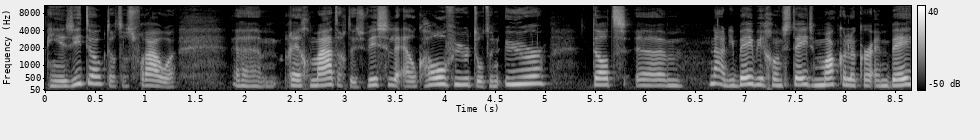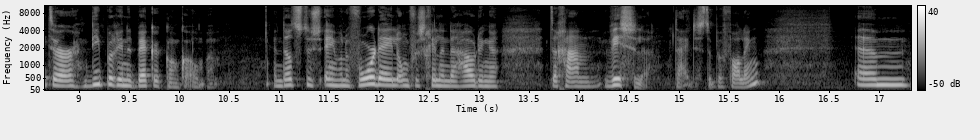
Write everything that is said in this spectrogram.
En je ziet ook dat als vrouwen um, regelmatig dus wisselen, elk half uur tot een uur, dat um, nou, die baby gewoon steeds makkelijker en beter dieper in het bekken kan komen. En dat is dus een van de voordelen om verschillende houdingen te gaan wisselen tijdens de bevalling. Um,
